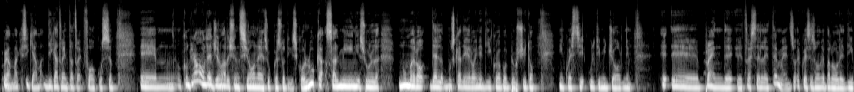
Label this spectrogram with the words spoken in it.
programma che si chiama Dica 33 Focus. E, um, continuiamo a leggere una recensione su questo disco. Luca Salmini sul numero del Buscadero in edicola, proprio uscito in questi ultimi giorni. E, e prende eh, tre stellette e mezzo e queste sono le parole di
